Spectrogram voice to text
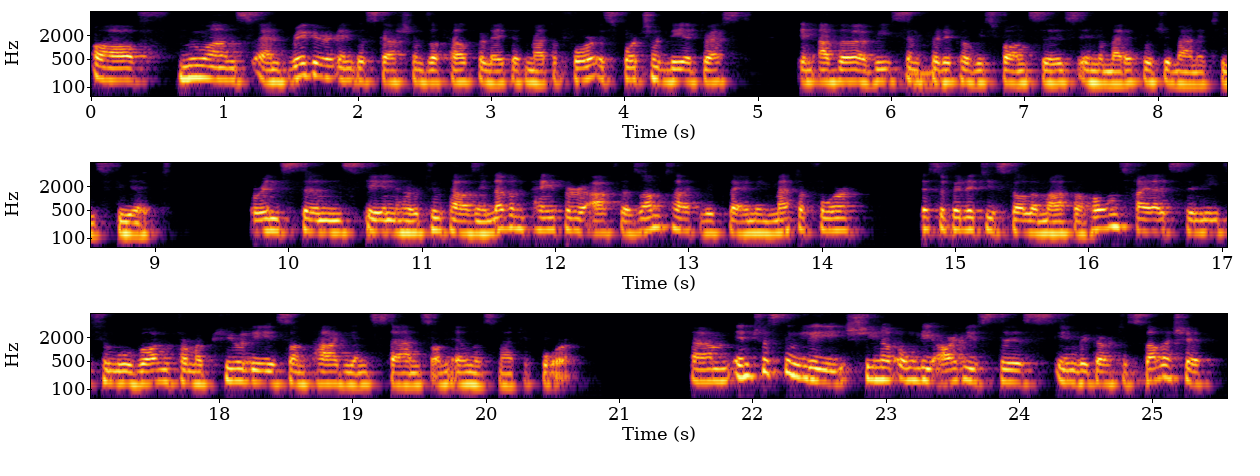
of nuance and rigor in discussions of health-related metaphor is fortunately addressed in other recent critical responses in the medical humanities field. For instance, in her 2011 paper, After Sontag, Reclaiming Metaphor, Disability scholar Martha Holmes highlights the need to move on from a purely Sontagian stance on illness metaphor. Um, interestingly, she not only argues this in regard to scholarship,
